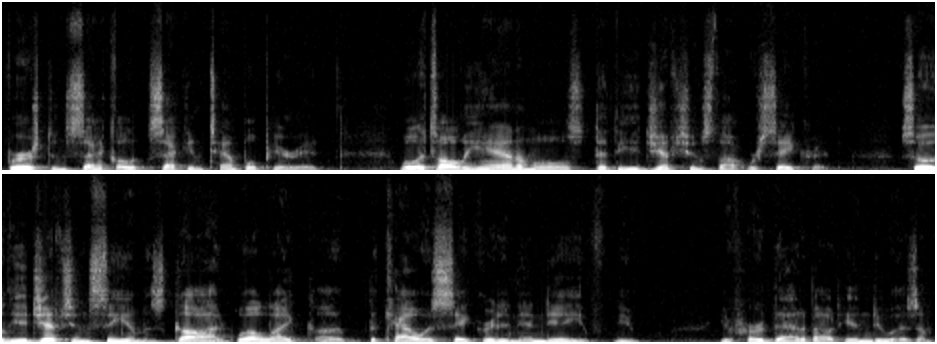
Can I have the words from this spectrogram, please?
first and second temple period? Well, it's all the animals that the Egyptians thought were sacred. So the Egyptians see him as God. Well, like uh, the cow is sacred in India, you've, you, you've heard that about Hinduism.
